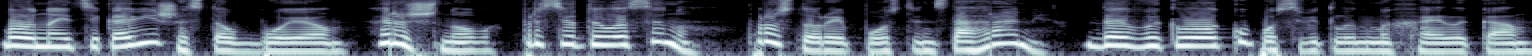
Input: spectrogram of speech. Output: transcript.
бо найцікавіше з тобою. Гришнова присвятила сину просторий пост в інстаграмі, де виклала купу світлин Михайлика,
